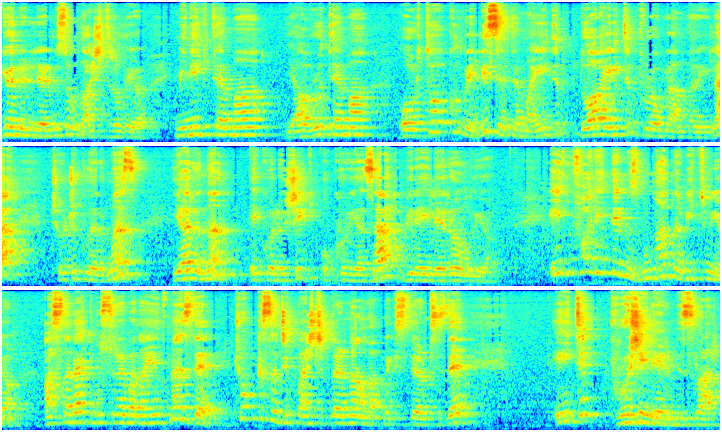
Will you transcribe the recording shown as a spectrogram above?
gönüllülerimize ulaştırılıyor. Minik tema, yavru tema, ortaokul ve lise tema eğitim, doğa eğitim programlarıyla çocuklarımız yarının ekolojik okur-yazar bireyleri oluyor. Eğitim faaliyetlerimiz bunlarla bitmiyor. Aslında belki bu süre bana yetmez de çok kısacık başlıklarını anlatmak istiyorum size. Eğitim projelerimiz var.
